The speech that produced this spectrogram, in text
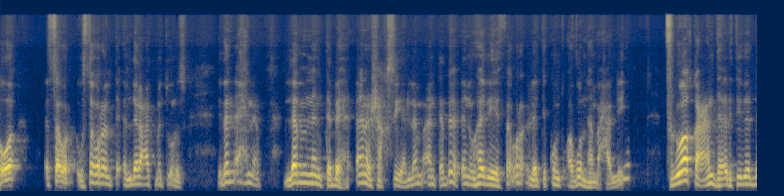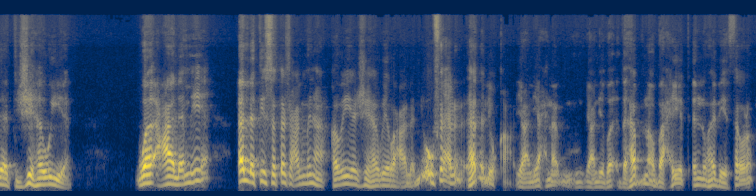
هو الثوره والثوره اندلعت من تونس. اذا إحنا لم ننتبه أنا شخصيا لم أنتبه أنه هذه الثورة التي كنت أظنها محلية في الواقع عندها ارتدادات جهوية وعالمية التي ستجعل منها قضية جهوية وعالمية. وفعلا هذا اللي وقع يعني إحنا يعني ذهبنا ضحيه أنه هذه الثورة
